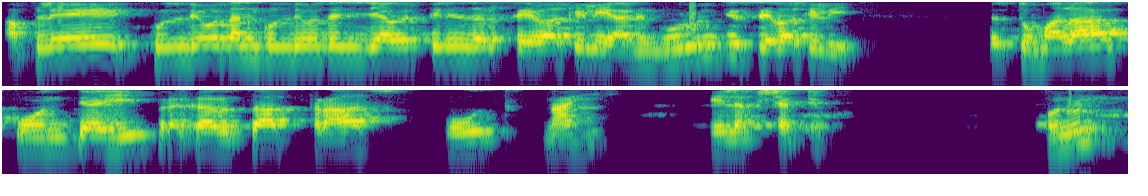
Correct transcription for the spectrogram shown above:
आपले कुलदेवत आणि कुलदेवतेची ज्या व्यक्तीने जर सेवा केली आणि गुरूंची सेवा केली तर तुम्हाला कोणत्याही प्रकारचा त्रास होत नाही. हे लक्षात ठेवा. म्हणून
